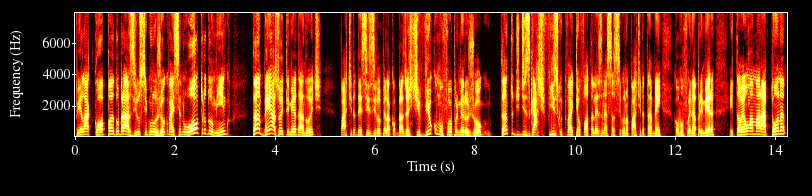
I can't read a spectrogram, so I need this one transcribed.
pela Copa do Brasil. O segundo jogo vai ser no outro domingo, também às oito e meia da noite. Partida decisiva pela Copa do Brasil. A gente viu como foi o primeiro jogo, tanto de desgaste físico que vai ter o Fortaleza nessa segunda partida também, como foi na primeira. Então é uma maratona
